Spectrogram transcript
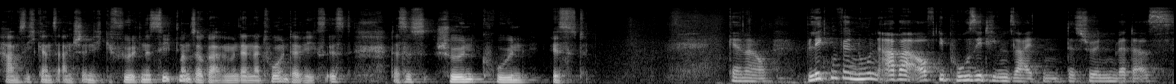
haben sich ganz anständig gefühlt. Und das sieht man sogar, wenn man in der Natur unterwegs ist, dass es schön grün ist. Genau. Blicken wir nun aber auf die positiven Seiten des schönen Wetters,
